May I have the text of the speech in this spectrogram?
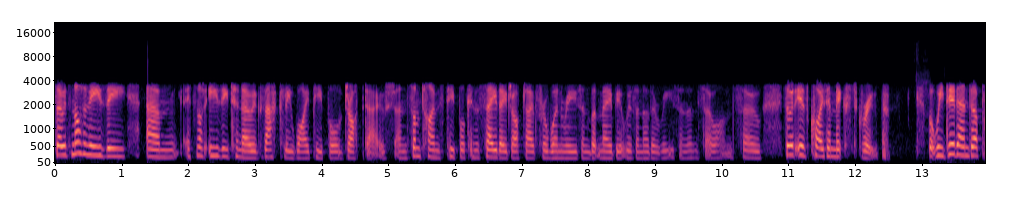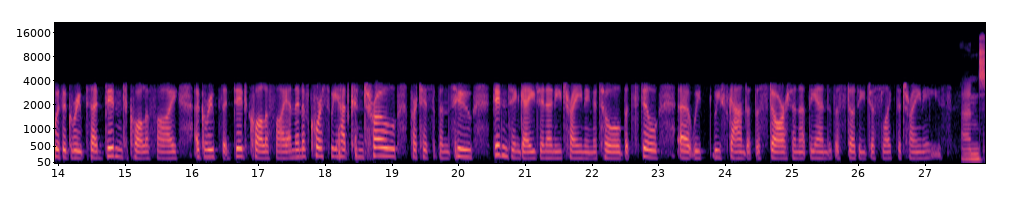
So it's not an easy um, it's not easy to know exactly why people dropped out, and sometimes people can say they dropped out for one reason, but maybe it was another reason, and so on. So so it is quite a mixed group. But we did end up with a group that didn't qualify, a group that did qualify, and then of course we had control participants who didn't engage in any training at all, but still uh, we we scanned at the start and at the end of the study, just like the trainees. And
